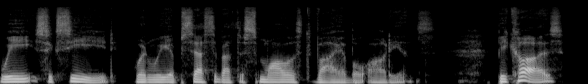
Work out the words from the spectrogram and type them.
we succeed when we obsess about the smallest viable audience. Because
